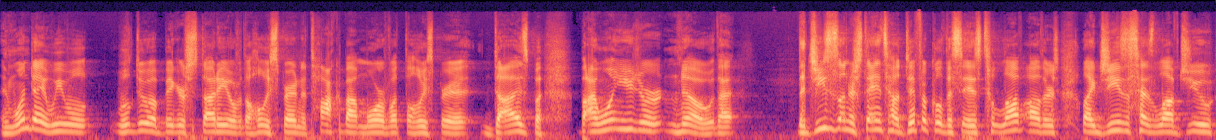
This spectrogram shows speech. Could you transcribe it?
And one day we will we'll do a bigger study over the Holy Spirit and to talk about more of what the Holy Spirit does. But, but I want you to know that that Jesus understands how difficult this is to love others like Jesus has loved you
